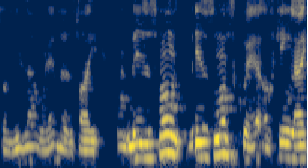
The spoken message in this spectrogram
for visa wherever it's like there's a small there's a small square asking like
